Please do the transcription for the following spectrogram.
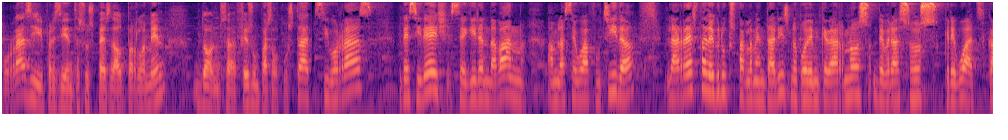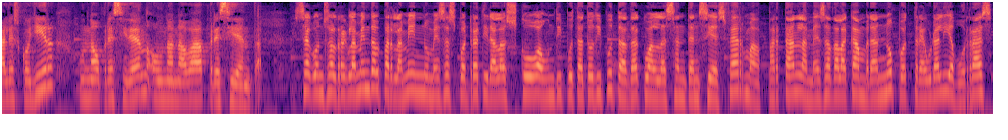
Borràs i presidenta suspesa del Parlament doncs, eh, fes un pas al costat. Si Borràs decideix seguir endavant amb la seva fugida, la resta de grups parlamentaris no podem quedar-nos de braços creuats. Cal escollir un nou president o una nova presidenta. Segons el reglament del Parlament, només es pot retirar l'escó a un diputat o diputada quan la sentència és ferma. Per tant, la mesa de la cambra no pot treure-li a Borràs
